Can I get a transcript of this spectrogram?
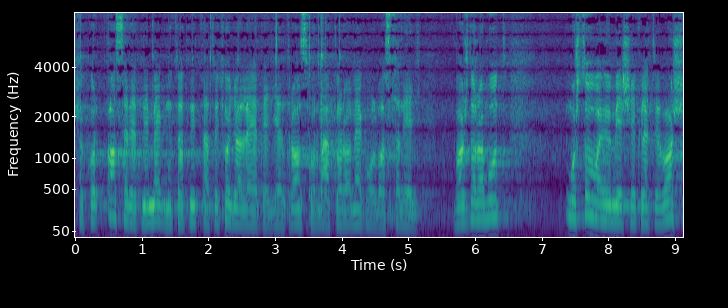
És akkor azt szeretném megmutatni, tehát hogy hogyan lehet egy ilyen transformátorral megolvasztani egy vasdarabot. Most szóvahőmérsékletű vas,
